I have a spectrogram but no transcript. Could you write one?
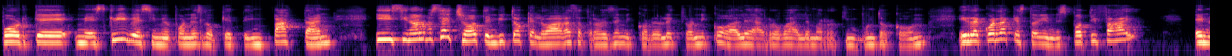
porque me escribes y me pones lo que te impactan. Y si no lo has hecho, te invito a que lo hagas a través de mi correo electrónico ale.alemarroquín.com. Y recuerda que estoy en Spotify, en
